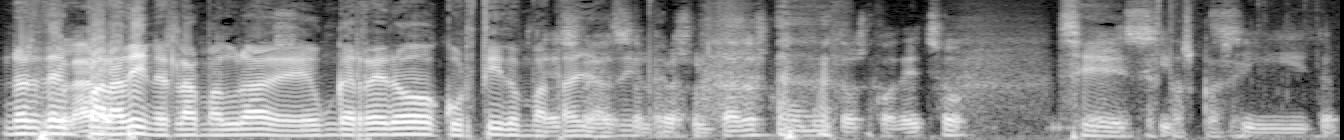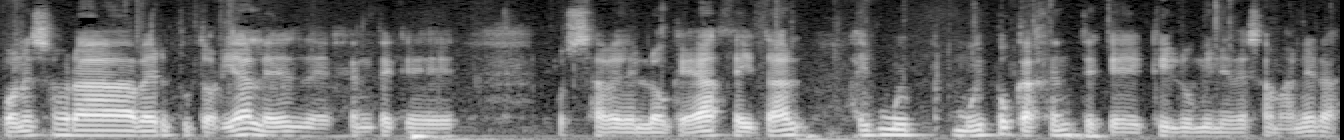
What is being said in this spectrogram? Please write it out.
No es de un paladín, es la armadura de un guerrero curtido en batalla. el resultado es como muy tosco. De hecho, sí, eh, si te pones ahora a ver tutoriales de gente que pues sabe de lo que hace y tal, hay muy, muy poca gente que, ilumine de esa manera.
